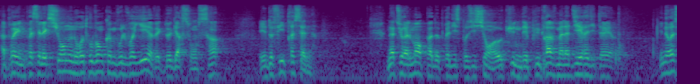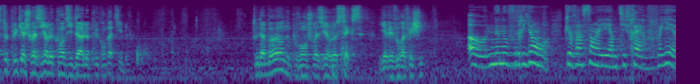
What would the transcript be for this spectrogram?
Après une présélection, nous nous retrouvons, comme vous le voyez, avec deux garçons sains et deux filles très saines. Naturellement, pas de prédisposition à aucune des plus graves maladies héréditaires. Il ne reste plus qu'à choisir le candidat le plus compatible. Tout d'abord, nous pouvons choisir le sexe. Y avez-vous réfléchi? Oh, nous nous voudrions que Vincent ait un petit frère, vous voyez, euh,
